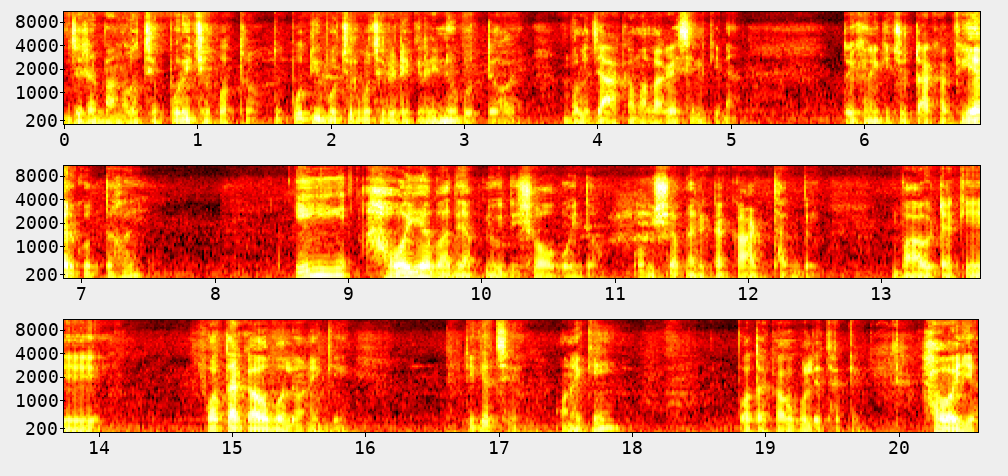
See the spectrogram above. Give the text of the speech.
যেটা বাংলা হচ্ছে পরিচয়পত্র। তো প্রতি বছর বছর এটাকে রিনিউ করতে হয়। বলে যে আকামা লাগাইছেন কি না তো এখানে কিছু টাকা ভিয়ার করতে হয়। এই হাওয়াইয়া বাদে আপনি ওই দেশে অবৈধ। অবশ্যই আপনার একটা কার্ড থাকবে। বা ওইটাকে পতাকাও বলে অনেকে। ঠিক আছে? অনেকেই পতাকাও বলে থাকে। হাওয়াইয়া।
